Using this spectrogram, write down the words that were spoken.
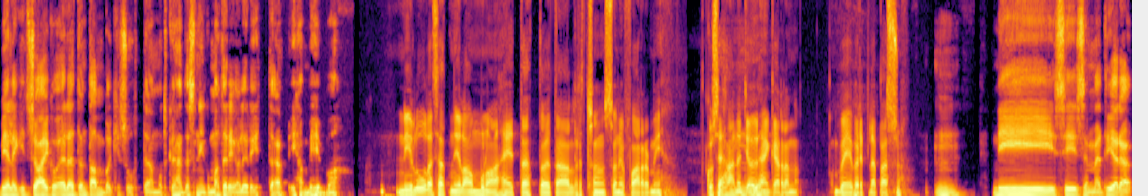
mielenkiintoisia aikoja elää tämän Tampakin suhteen, mutta kyllähän tässä niin materiaali riittää ihan mihin vaan. Niin luulisin, että niillä on munaa heittää toi Tyler Johnsonin farmi, kun sehän mm. nyt jo yhden kerran waiverit läpässyt. Mm. Niin, siis en mä tiedä,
